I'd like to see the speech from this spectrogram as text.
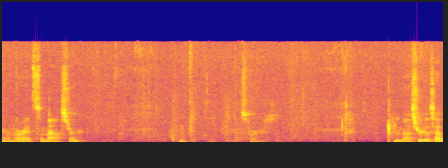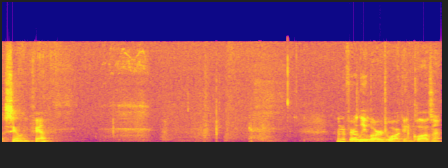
Here on the right's the master. The master does have a ceiling fan. And a fairly large walk-in closet.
